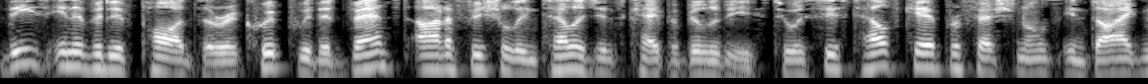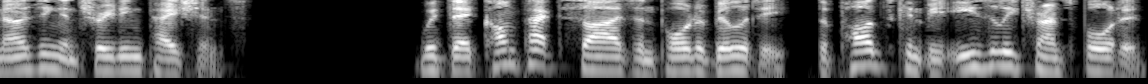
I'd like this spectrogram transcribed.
These innovative pods are equipped with advanced artificial intelligence capabilities to assist healthcare professionals in diagnosing and treating patients. With their compact size and portability, the pods can be easily transported,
